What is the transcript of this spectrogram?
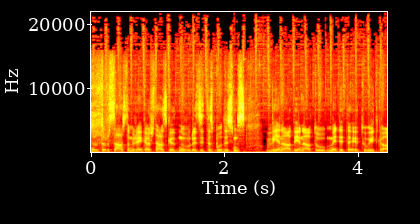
nu, tur stāstam ir vienkārši tāds, ka nu, redzi, tas budisms vienā dienā tu meditē, tu it kā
